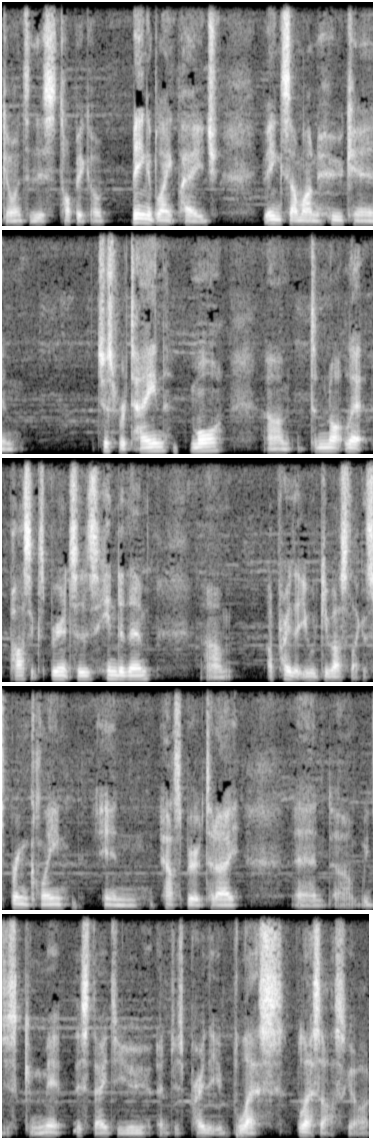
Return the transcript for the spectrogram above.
go into this topic of being a blank page, being someone who can just retain more, um, to not let past experiences hinder them. Um, I pray that you would give us like a spring clean in our spirit today. And um, we just commit this day to you and just pray that you bless, bless us, God.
